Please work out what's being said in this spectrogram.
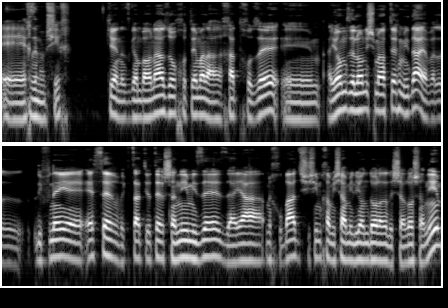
אה, איך זה ממשיך. כן אז גם בעונה הזו הוא חותם על הארכת חוזה אמ, היום זה לא נשמע יותר מדי אבל לפני אה, 10 וקצת יותר שנים מזה זה היה מכובד 65 מיליון דולר לשלוש שנים.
